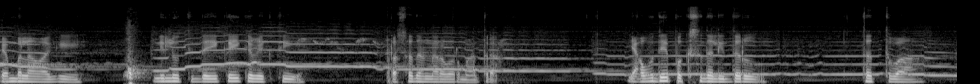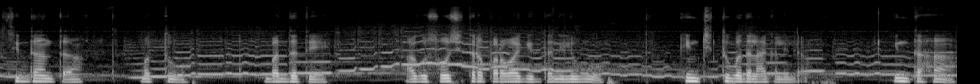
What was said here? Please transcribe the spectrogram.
ಬೆಂಬಲವಾಗಿ ನಿಲ್ಲುತ್ತಿದ್ದ ಏಕೈಕ ವ್ಯಕ್ತಿ ಪ್ರಸಾದಣ್ಣರವರು ಮಾತ್ರ. ಯಾವುದೇ ಪಕ್ಷದಲ್ಲಿದ್ದರೂ ತತ್ವ, ಸಿದ್ಧಾಂತ ಮತ್ತು ಬದ್ಧತೆ ಹಾಗೂ ಶೋಷಿತರ ಪರವಾಗಿದ್ದ ನಿಲುವು ಕಿಂಚಿತ್ತೂ ಬದಲಾಗಲಿಲ್ಲ. ಇಂತಹ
